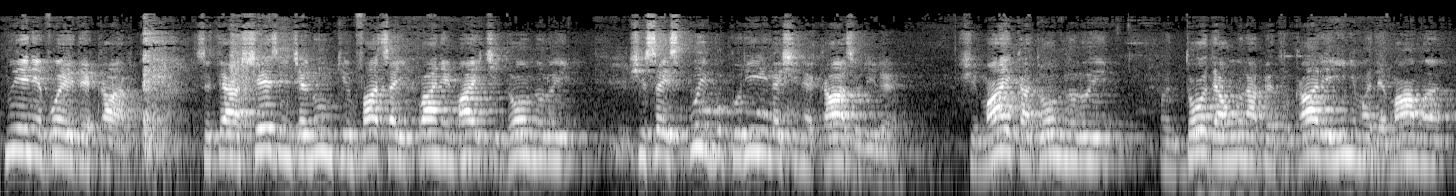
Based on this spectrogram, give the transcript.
nu e nevoie de carte să te așezi în genunchi în fața icoanei Maicii Domnului și să-i spui bucuriile și necazurile. Și Maica Domnului, întotdeauna pentru care inimă de mamă,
